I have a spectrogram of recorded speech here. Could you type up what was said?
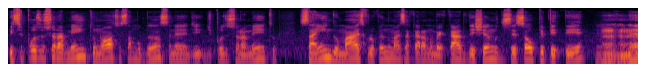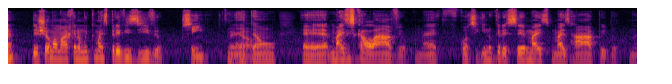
esse posicionamento nosso, essa mudança né, de, de posicionamento, saindo mais, colocando mais a cara no mercado, deixando de ser só o PPT, Uhum. né, deixou uma máquina muito mais previsível, Sim. né, então é, mais escalável, né, conseguindo crescer mais, mais rápido. Né.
